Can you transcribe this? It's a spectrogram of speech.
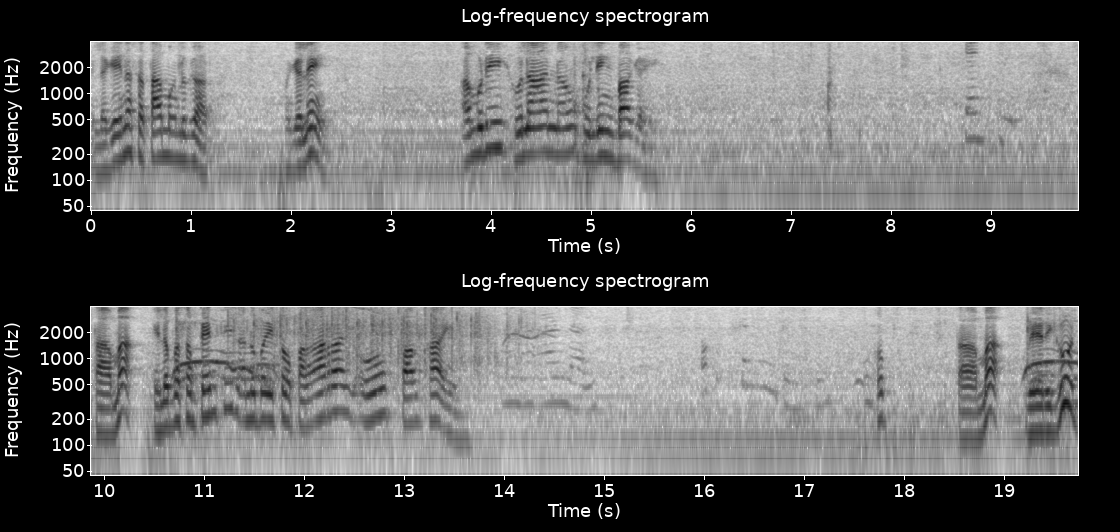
Ilagay na sa tamang lugar. Magaling. Amory, hulaan ang huling bagay. Pencil. Tama. Ilabas ang pencil. Ano ba ito? Pang-aral o pangkain? Hop. Tama. Very good.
